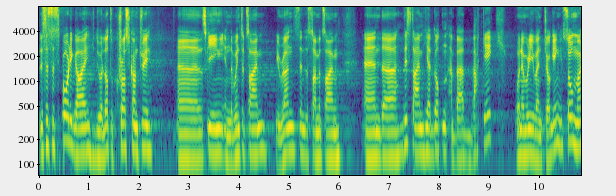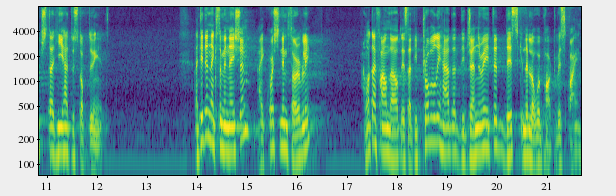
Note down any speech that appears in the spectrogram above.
This is a sporty guy. He do a lot of cross country uh, skiing in the wintertime. He runs in the summertime. And uh, this time he had gotten a bad backache whenever he went jogging, so much that he had to stop doing it. I did an examination. I questioned him thoroughly. What I found out is that he probably had a degenerated disc in the lower part of his spine.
